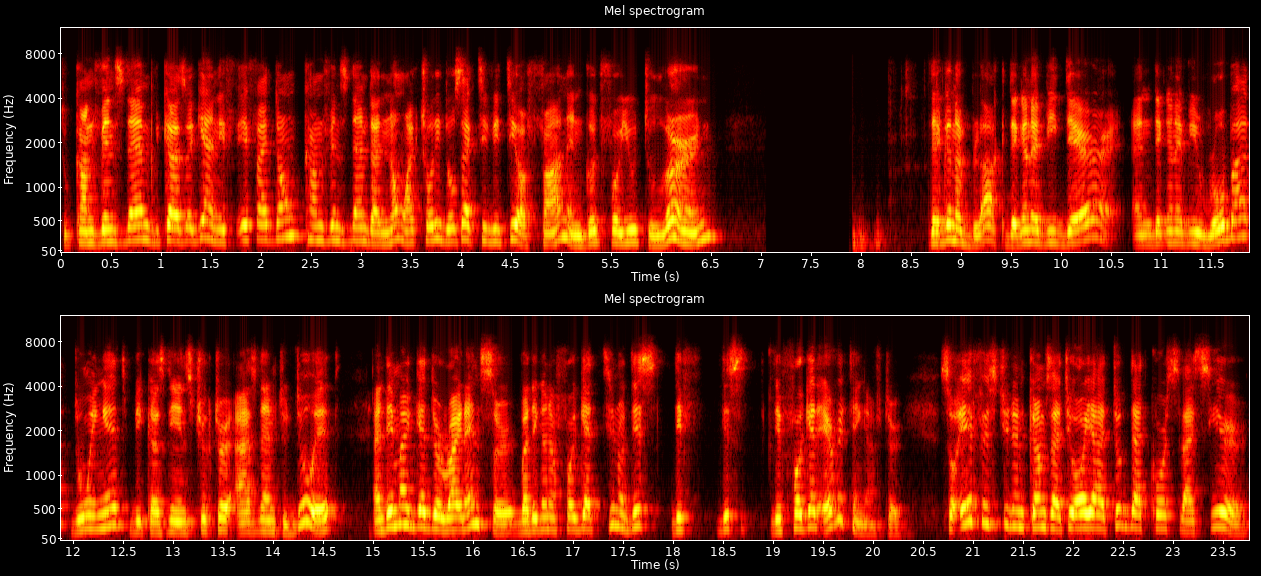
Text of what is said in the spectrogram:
to convince them because again, if, if I don't convince them that no, actually those activities are fun and good for you to learn, they're gonna block. They're gonna be there and they're gonna be robot doing it because the instructor asked them to do it, and they might get the right answer, but they're gonna forget. You know, this they this they forget everything after. So if a student comes at you, oh yeah, I took that course last year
